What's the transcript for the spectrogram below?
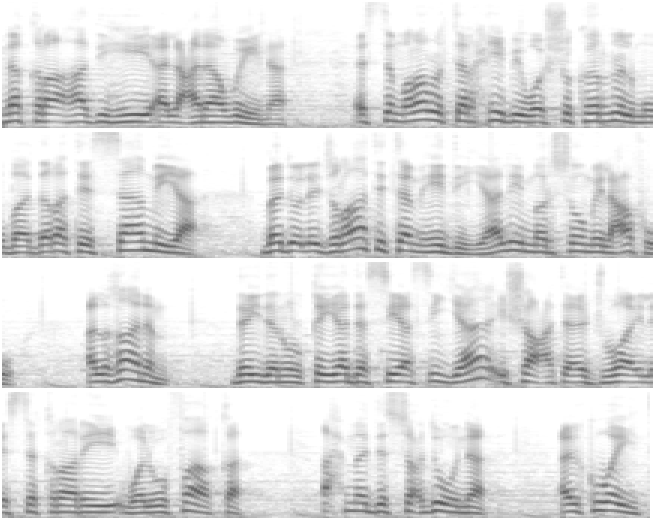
نقرأ هذه العناوين. استمرار الترحيب والشكر للمبادرة السامية. بدء الإجراءات التمهيدية لمرسوم العفو. الغانم ديدن القيادة السياسية إشاعة أجواء الاستقرار والوفاق. أحمد السعدون الكويت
